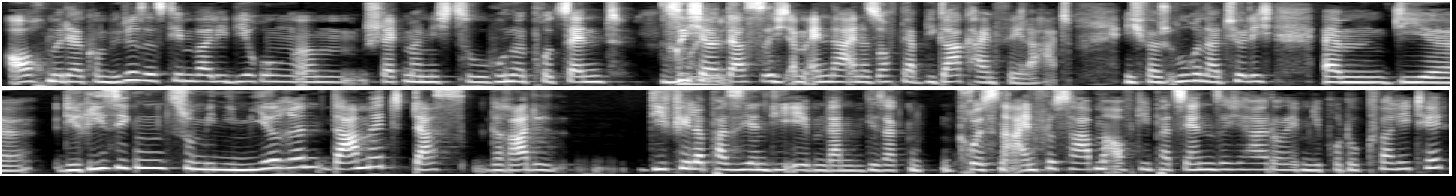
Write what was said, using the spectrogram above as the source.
Auch mit der Computersystemvalidierung ähm, stellt man nicht zu 100 Prozent sicher, dass ich am Ende eine Software habe, die gar keinen Fehler hat. Ich versuche natürlich, ähm, die, die Risiken zu minimieren damit, dass gerade die Fehler passieren, die eben dann, wie gesagt, einen größten Einfluss haben auf die Patientensicherheit oder eben die Produktqualität.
